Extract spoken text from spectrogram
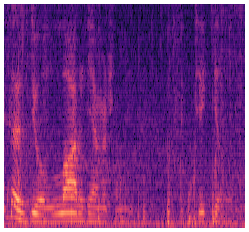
These guys do a lot of damage on me. Ridiculous.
